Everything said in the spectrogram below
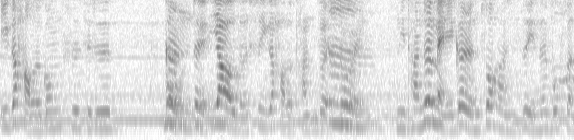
一个好的公司，其实更要的是一个好的团队。嗯对，你团队每一个人做好你自己那部分，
